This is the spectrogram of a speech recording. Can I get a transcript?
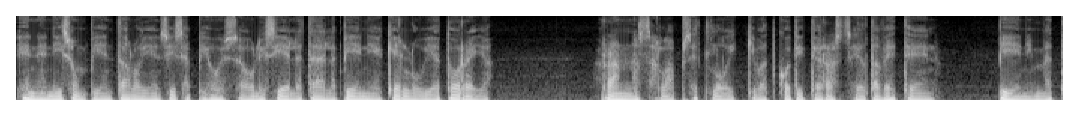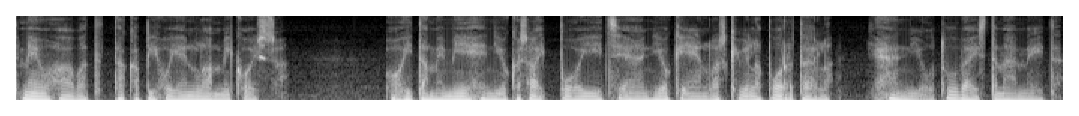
Ennen isompien talojen sisäpihoissa oli siellä täällä pieniä kelluvia toreja – Rannassa lapset loikkivat kotiterasseilta veteen. Pienimmät meuhaavat takapihojen lammikoissa. Ohitamme miehen, joka saippuoi itseään jokeen laskevilla portailla, ja hän joutuu väistämään meitä.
